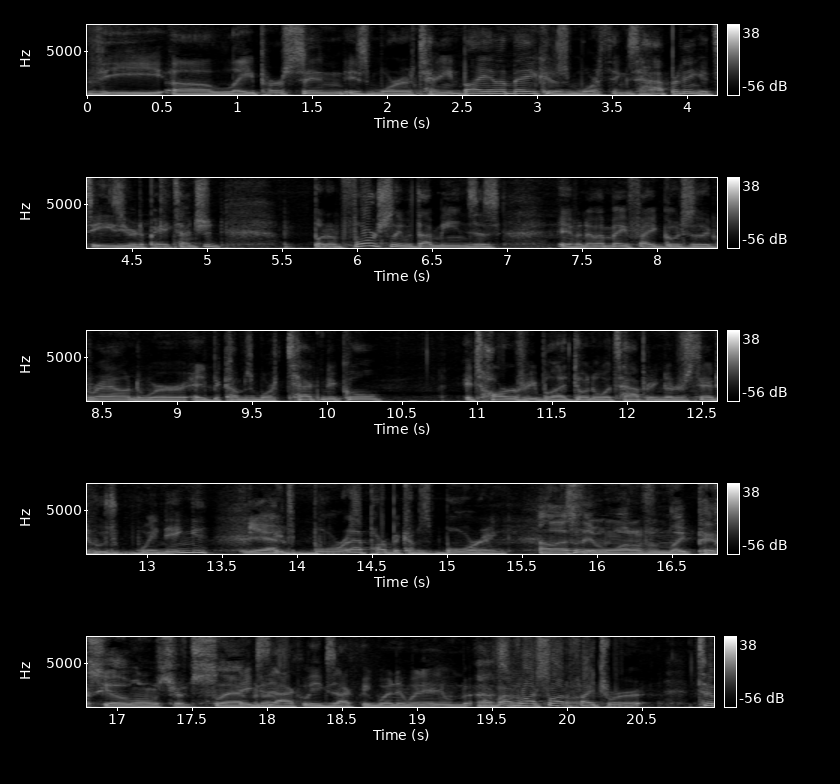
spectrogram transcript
the uh, layperson is more entertained by MMA because there's more things happening. It's easier to pay attention. But unfortunately, what that means is if an MMA fight goes to the ground where it becomes more technical, it's harder for people that don't know what's happening to understand who's winning. Yeah. it's bor- that part becomes boring. Unless they one of them like picks the other one and starts slamming. Exactly, exactly. When when I've, I've watched a lot of fights where to,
